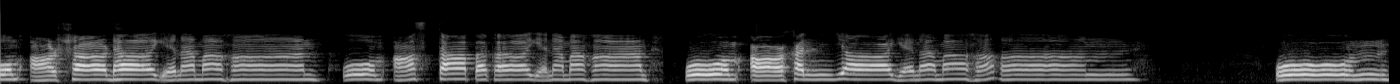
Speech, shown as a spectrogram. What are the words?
ॐ आषाढाय नमः ॐ आस्थापकाय नमः ॐ आहन्याय नमः। ॐ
